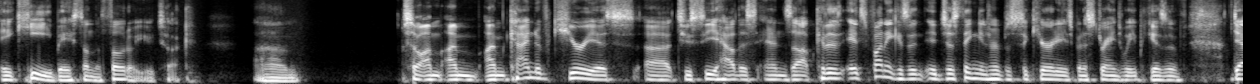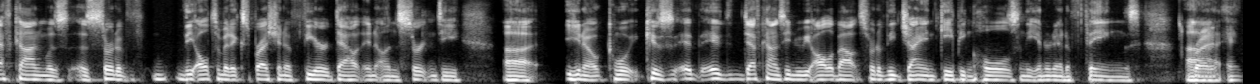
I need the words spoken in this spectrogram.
a key based on the photo you took um, so I'm I'm I'm kind of curious uh, to see how this ends up because it's funny because it, it just thinking in terms of security, it's been a strange week because of DEF CON was a sort of the ultimate expression of fear, doubt, and uncertainty. Uh, you know, because it, it, DEF CON seemed to be all about sort of the giant gaping holes in the Internet of Things, uh, Right. and,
